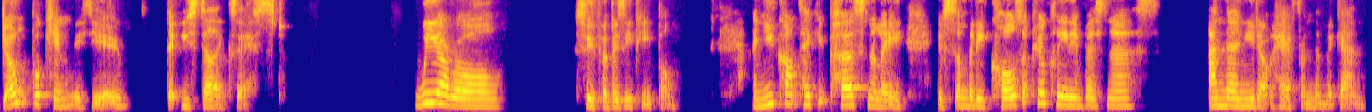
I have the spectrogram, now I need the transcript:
don't book in with you that you still exist. We are all super busy people. And you can't take it personally if somebody calls up your cleaning business and then you don't hear from them again.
